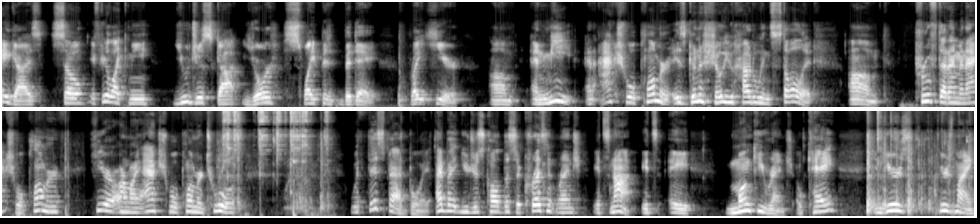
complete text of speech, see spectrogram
Hey guys, so if you're like me, you just got your swipe bidet right here. Um, and me, an actual plumber, is gonna show you how to install it. Um, proof that I'm an actual plumber, here are my actual plumber tools with this bad boy. I bet you just called this a crescent wrench. It's not. It's a monkey wrench, okay? And here's here's my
